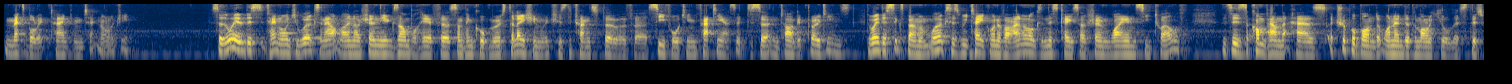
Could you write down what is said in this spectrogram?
metabolic tagging technology. So the way that this technology works in outline, I've shown the example here for something called myristylation, which is the transfer of uh, C14 fatty acid to certain target proteins. The way this experiment works is we take one of our analogues, in this case I've shown YNC12. This is a compound that has a triple bond at one end of the molecule, this, this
